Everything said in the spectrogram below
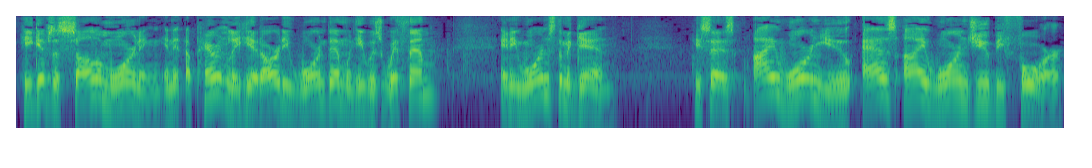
he gives a solemn warning, and it, apparently he had already warned them when he was with them, and he warns them again. He says, I warn you, as I warned you before,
